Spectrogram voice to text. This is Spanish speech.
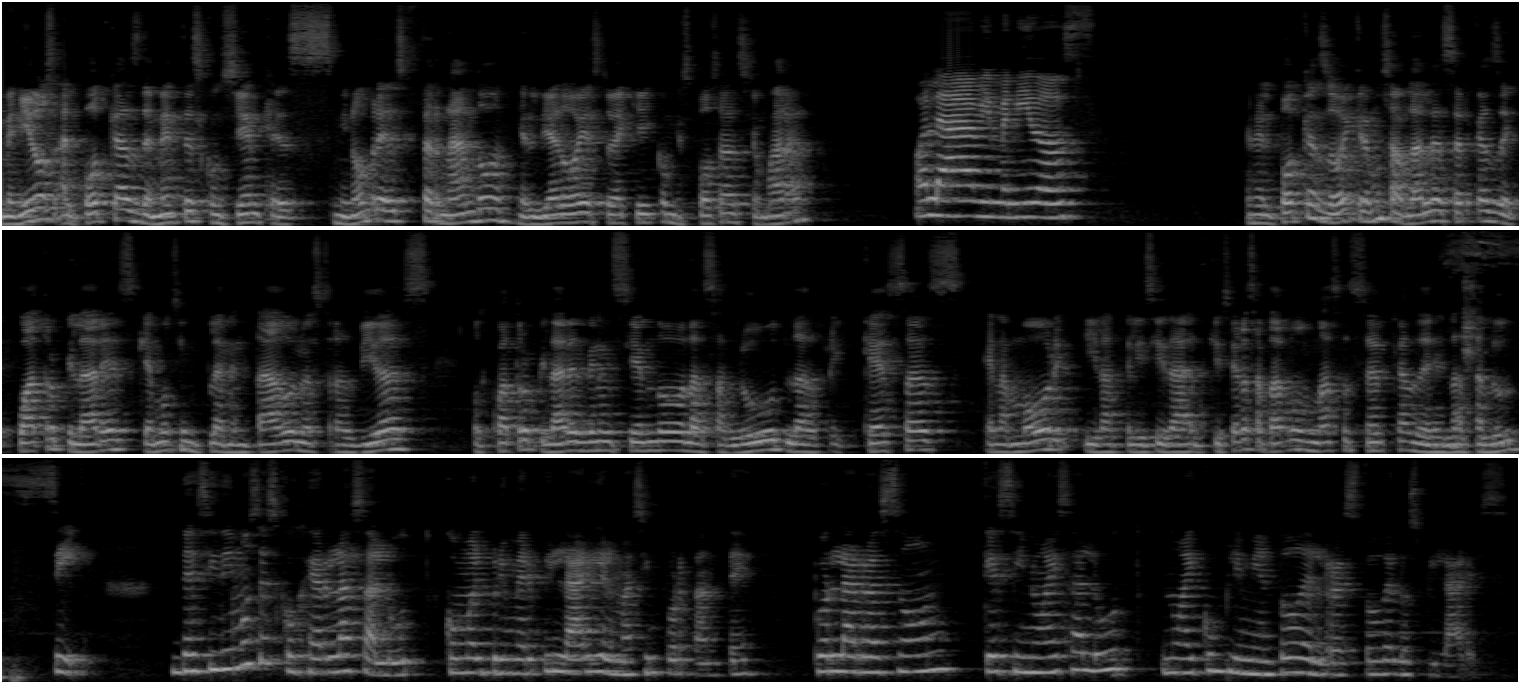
bienvenidos al podcast de Mentes Conscientes. Mi nombre es Fernando. El día de hoy estoy aquí con mi esposa Xiomara. Hola, bienvenidos. En el podcast de hoy queremos hablarles acerca de cuatro pilares que hemos implementado en nuestras vidas. Los cuatro pilares vienen siendo la salud, las riquezas, el amor y la felicidad. ¿Quisieras hablarnos más acerca de la salud? Sí. Decidimos escoger la salud como el primer pilar y el más importante por la razón que si no hay salud, no hay cumplimiento del resto de los pilares.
